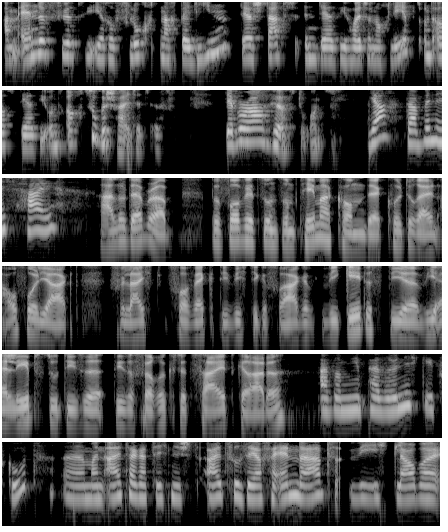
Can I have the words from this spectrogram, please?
Am Ende führt sie ihre Flucht nach Berlin, der Stadt, in der sie heute noch lebt und aus der sie uns auch zugeschaltet ist. Deborah, hörst du uns? Ja, da bin ich. Hi. Hallo Deborah. Bevor wir zu unserem Thema kommen, der kulturellen Aufholjagd, vielleicht vorweg die wichtige Frage, wie geht es dir? Wie erlebst du diese, diese verrückte Zeit gerade? Also mir persönlich geht's gut. Äh, mein Alltag hat sich nicht allzu sehr verändert, wie ich glaube,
